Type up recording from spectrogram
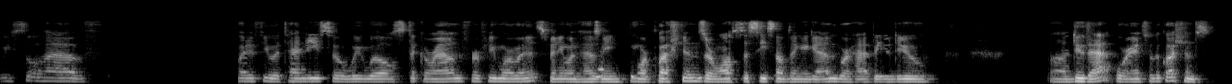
We still have quite a few attendees, so we will stick around for a few more minutes. If anyone has any more questions or wants to see something again, we're happy to do Uh, do that or answer the questions.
